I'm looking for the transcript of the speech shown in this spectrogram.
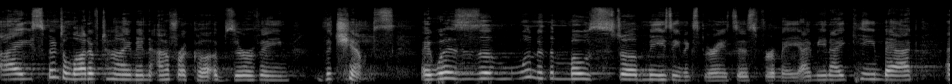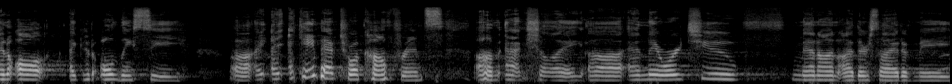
I spent a lot of time in Africa observing the chimps. It was uh, one of the most amazing experiences for me. I mean, I came back and all I could only see. Uh, I, I- came back to a conference, um, actually, uh, and there were two men on either side of me.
